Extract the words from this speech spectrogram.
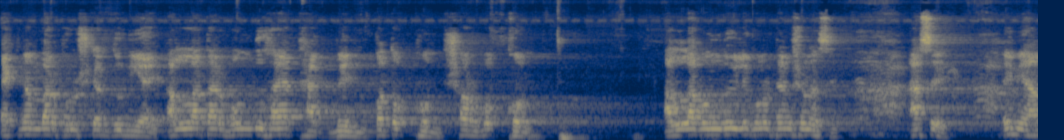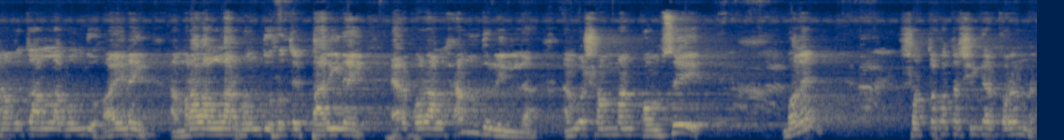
এক নাম্বার পুরস্কার দুনিয়ায় আল্লাহ তার বন্ধু হয়ে থাকবেন কতক্ষণ সর্বক্ষণ আল্লাহ বন্ধু হইলে কোনো টেনশন আছে আছে। এই মেয়ে, আমাকে তো আল্লাহ বন্ধু হয় নাই, আমরাও আল্লাহর বন্ধু হতে পারি নাই। এরপর আলহামদুলিল্লাহ, আমাকে সম্মান কমছে। বলেন, সত্য কথা স্বীকার করেন না।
